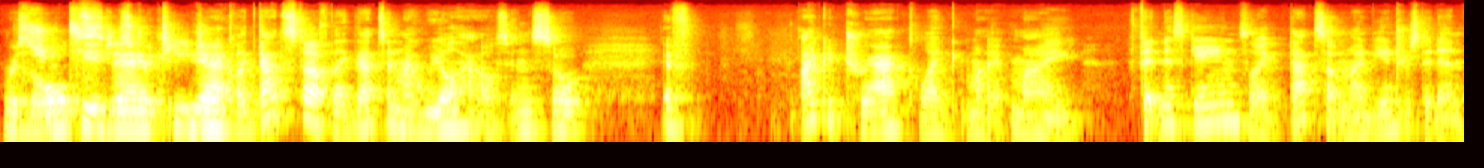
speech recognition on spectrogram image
results, Strategic, strategic, yeah. like that stuff. Like that's in my wheelhouse, and so if I could track like my my fitness gains, like that's something I'd be interested in,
